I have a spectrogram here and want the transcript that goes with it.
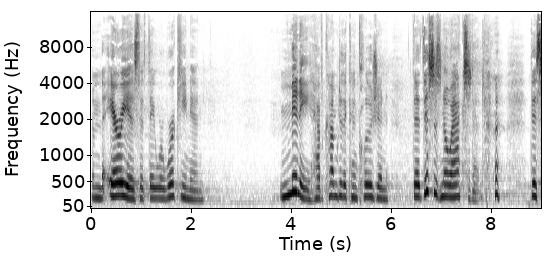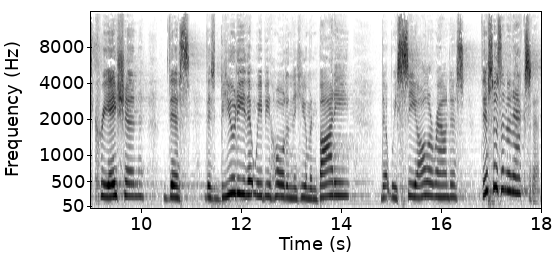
and the areas that they were working in. Many have come to the conclusion that this is no accident. this creation, this, this beauty that we behold in the human body, that we see all around us, this isn't an accident.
